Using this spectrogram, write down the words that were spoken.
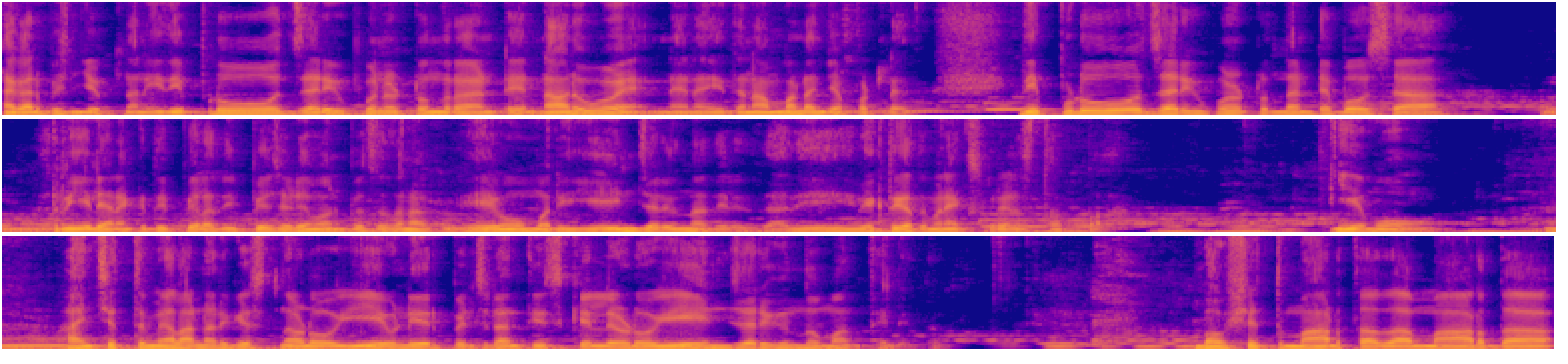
నాకు అనిపించింది చెప్తున్నాను. ఇది ఎప్పుడో జరిగిపోయినట్టుందిరా అంటే నా అనుభవమే. నేను ఇది నమ్మడం అని చెప్పట్లేదు. ఇది ఎప్పుడో జరిగిపోయినట్టుందంటే బహుశా రీల్ వెనక్కి తిప్పి ఇలా తిప్పేసేయడం అనిపిస్తుంది నాకు. ఏమో మరి ఏం జరిగిందో నాకు తెలియదు అది వ్యక్తిగతమైన ఎక్స్పీరియన్స్ తప్ప. ఏమో ఆయన చిత్తం ఎలా నరిగిస్తున్నాడో ఏం నేర్పించడానికి తీసుకెళ్ళాడో ఏం జరిగిందో మనకు తెలియదు భవిష్యత్తు మారుతుందా మారదా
